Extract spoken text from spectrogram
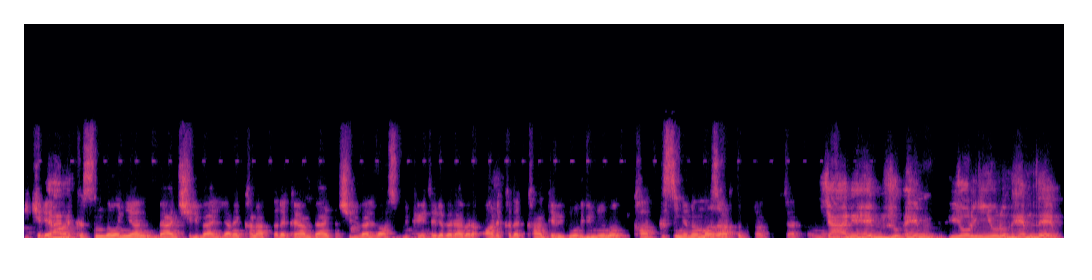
Bir kere Yani- arkasında oynayan Ben Chilwell yani kanatlara kayan Ben Chilwell ve Aspilicueta ile beraber arkada Kante ve Jorginho'nun katkısı inanılmaz arttı bu taktik performansı. Yani hem hem Jorginho'nun hem de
